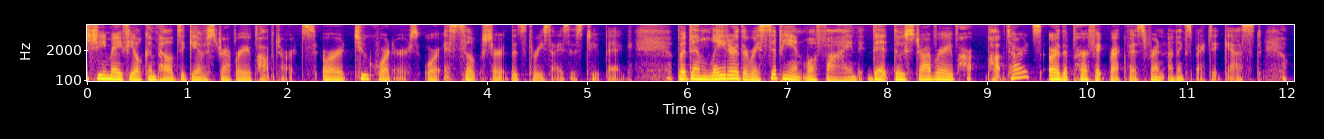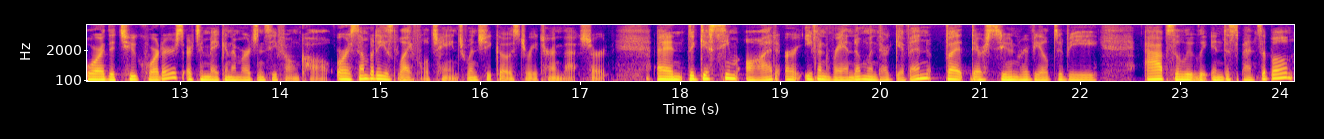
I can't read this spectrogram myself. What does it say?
she may feel compelled to give strawberry Pop Tarts or two quarters or a silk shirt that's three sizes too big. But then later, the recipient will find that those strawberry Pop Tarts are the perfect breakfast for an unexpected guest, or the two quarters are to make an emergency phone call, or somebody's life will change when she goes to return that shirt. And the gifts seem odd or even random when they're given, but they're soon revealed to be absolutely indispensable.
